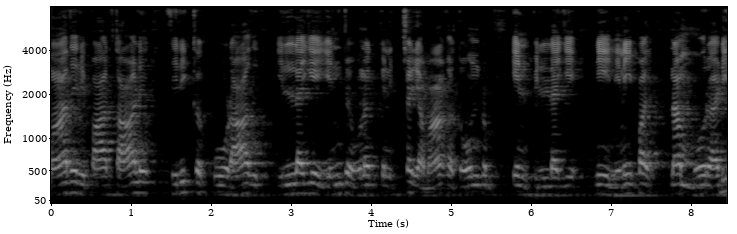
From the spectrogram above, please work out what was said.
மாதிரி பார்த்தாலே சிரிக்கக்கூடாது இல்லையே என்று உனக்கு நிச்சயமாக தோன்றும். என் பிள்ளையே நீ நினைப்பாய் நாம் ஒரு அடி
